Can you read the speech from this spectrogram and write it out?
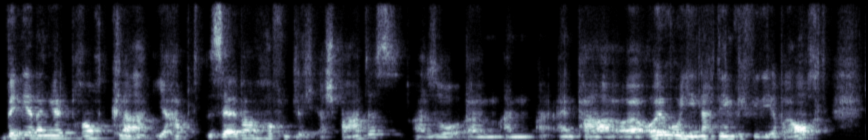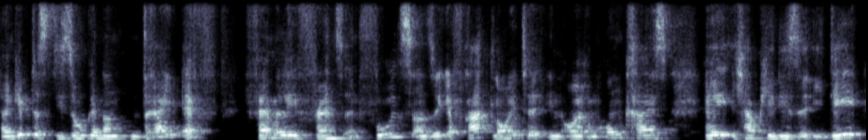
Wenn ihr dann Geld braucht, klar, ihr habt selber hoffentlich Erspartes, also ähm, ein, ein, paar äh, Euro, je nachdem, wie viel ihr braucht. Dann gibt es die sogenannten 3F, Family, Friends and Fools. Also ihr fragt Leute in eurem Umkreis, hey, ich habe hier diese Idee,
